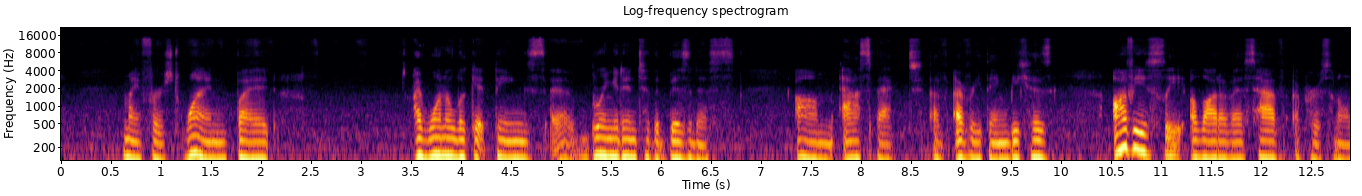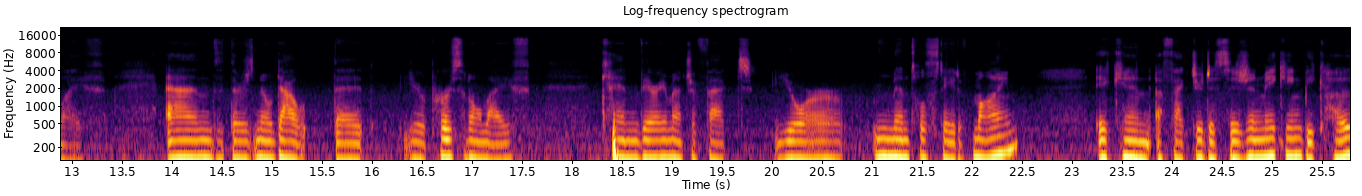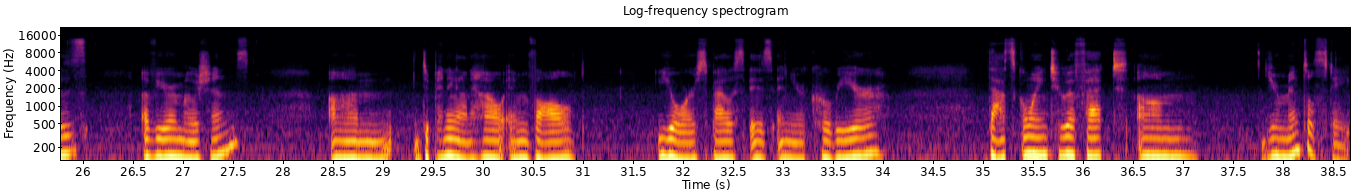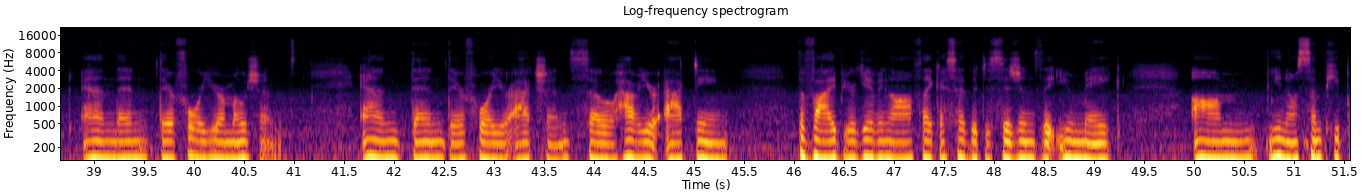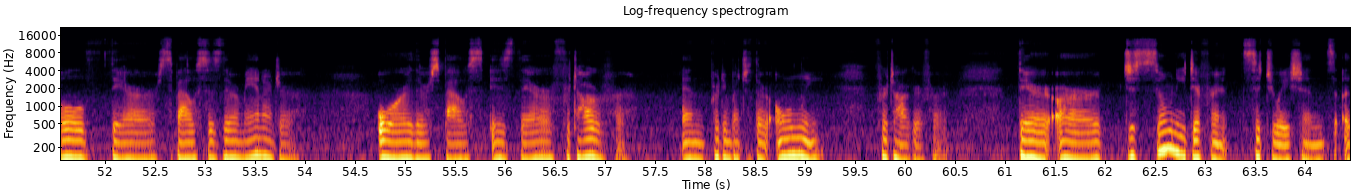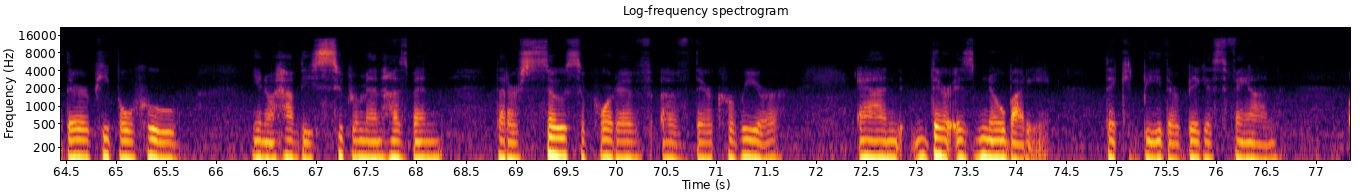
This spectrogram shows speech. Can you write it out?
my first one, but I want to look at things, uh, bring it into the business um, aspect of everything because obviously a lot of us have a personal life, and there's no doubt that your personal life can very much affect your mental state of mind it can affect your decision making because of your emotions, um, depending on how involved your spouse is in your career. That's going to affect um, your mental state and then, therefore, your emotions and then, therefore, your actions. So, how you're acting, the vibe you're giving off, like I said, the decisions that you make um, you know, some people, their spouse is their manager, or their spouse is their photographer, and pretty much their only photographer. There are just so many different situations. Uh, there are people who, you know, have these Superman husband that are so supportive of their career, and there is nobody that could be their biggest fan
